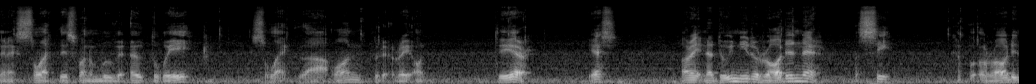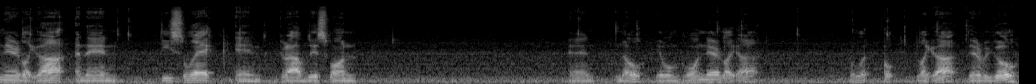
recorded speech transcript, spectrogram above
Going to select this one and move it out the way. Select that one, put it right on there. Yes. Alright, now do we need a rod in there? Let's see. I put a rod in there like that and then deselect and grab this one. And no, it won't go in there like that. Will it? Oh, like that. There we go.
